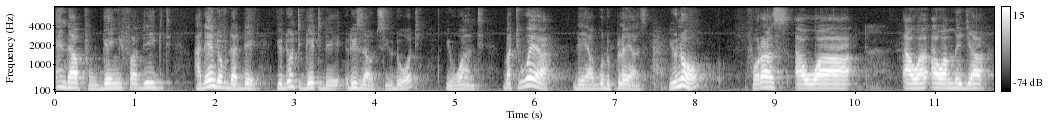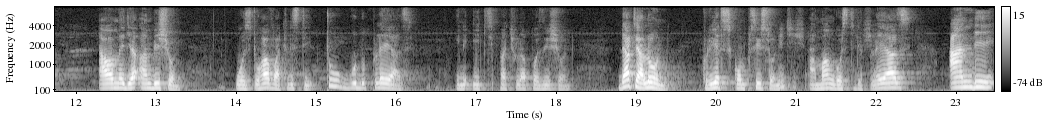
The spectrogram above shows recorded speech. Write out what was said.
end up getting fatigued. At the end of the day, you don't get the results you do what you want. But where they are good players, you know, for us, our our our major our major ambition was to have at least two good players in each particular position. That alone creates competition amongst the players, and the,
